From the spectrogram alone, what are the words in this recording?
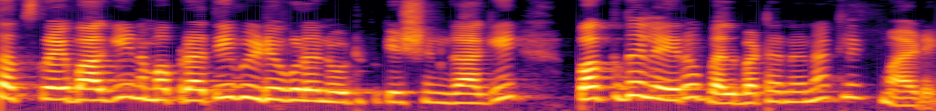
ಸಬ್ಸ್ಕ್ರೈಬ್ ಆಗಿ ನಮ್ಮ ಪ್ರತಿ ವಿಡಿಯೋಗಳ ನೋಟಿಫಿಕೇಶನ್ಗಾಗಿ ಪಕ್ಕದಲ್ಲೇ ಇರೋ ಬೆಲ್ ಬಟನ್ ಅನ್ನು ಕ್ಲಿಕ್ ಮಾಡಿ.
